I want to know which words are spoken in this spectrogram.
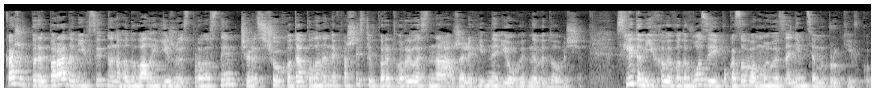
Кажуть, перед парадом їх ситно нагодували їжею з проносним, через що хода полонених фашистів перетворилась на жалюгідне і огидне видовище. Слідом їхали водовози і показово мили за німцями бруківку.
